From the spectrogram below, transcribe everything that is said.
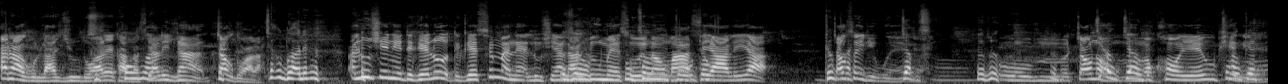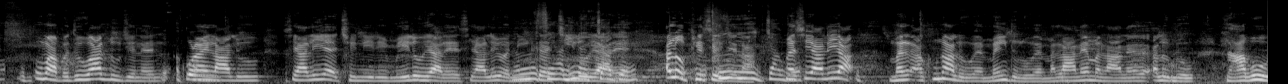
အဲ့ဒါကိုလာယူသွားတဲ့အခါဟုတ်မှာပါဆရာလေးလန့်ကြောက်သွားတာကြောက်သွားတယ်အလူရှင်နေတကယ်လို့တကယ်စစ်မှန်တဲ့အလူရှင်ကလာဟုတ်လူမယ်ဆိုရင်တော့မှဟုတ်ဟုတ်ဆရာလေးကကြောက်စိတ်တွေဝင်ကြောက် ဟိုကျောင်းတော်ကြောက်ကြောက်မခေါ်ရဲဘူးဖြစ်နေတယ်ဥပမာဘယ်သူကလူကျင်လဲကိုယ်တိုင်လာလူဆရာလေးရဲ့အခြေအနေတွေမေးလို့ရတယ်ဆရာလေးကိုအနီးကပ်ကြည့်လို့ရတယ်အဲ့လိုဖြစ်စေချင်တာကြောက်တယ်မဆရာလေးကမအခုနလိုပဲမိန်တူလိုပဲမလာနဲ့မလာနဲ့အဲ့လိုမျိုးလာဖို့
